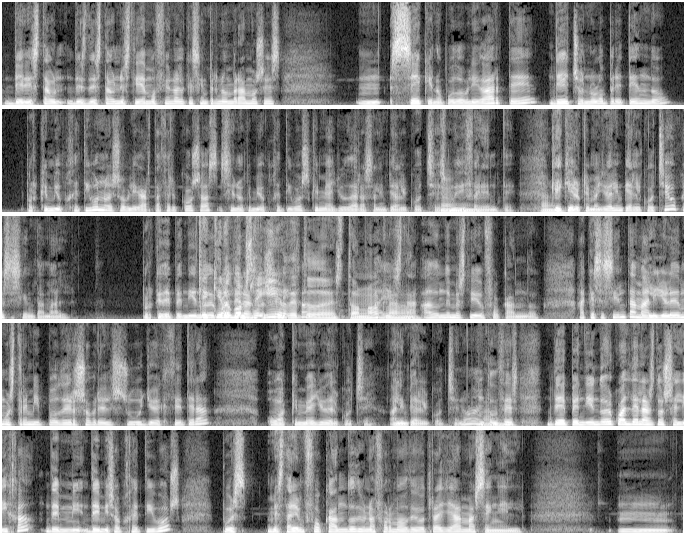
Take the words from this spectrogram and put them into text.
desde esta honestidad emocional que siempre nombramos, es mm, sé que no puedo obligarte, de hecho no lo pretendo, porque mi objetivo no es obligarte a hacer cosas, sino que mi objetivo es que me ayudaras a limpiar el coche. Es muy diferente. ¿Qué quiero? ¿Que me ayude a limpiar el coche o que se sienta mal? Porque dependiendo ¿Qué de quiero conseguir de, todo esto, ¿no? Ahí está. ¿A dónde me estoy enfocando? ¿A que se sienta mal y yo le demuestre mi poder sobre el suyo, etcétera? ¿O a que me ayude el coche, a limpiar el coche, ¿no? Entonces, dependiendo de cuál de las dos elija, de, mis objetivos, pues me estaré enfocando de una forma o de otra ya más en él. Mm,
